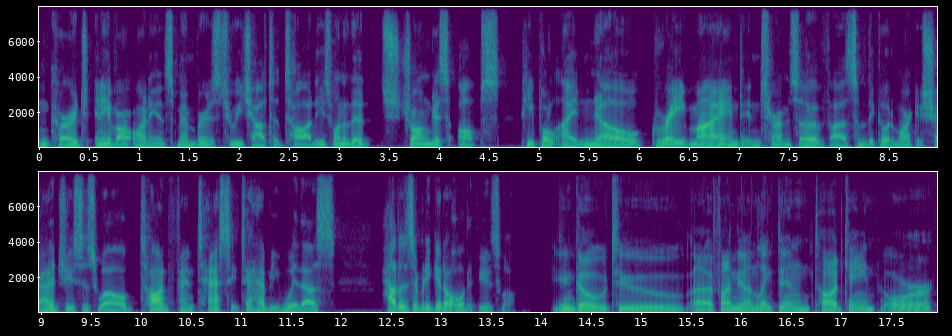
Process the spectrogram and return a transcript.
encourage any of our audience members to reach out to Todd. He's one of the strongest ops people I know. Great mind in terms of uh, some of the go to market strategies as well. Todd, fantastic to have you with us. How does everybody get a hold of you as well? You can go to uh, find me on LinkedIn, Todd Kane, or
